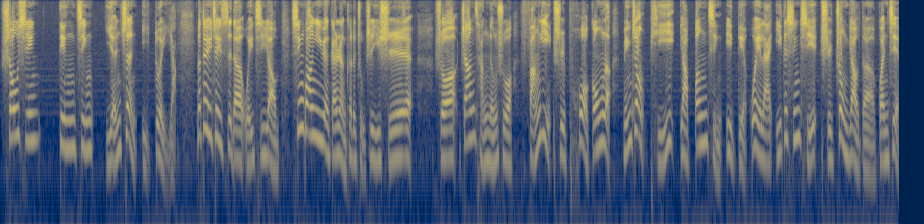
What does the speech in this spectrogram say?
收心盯紧，严阵以对呀。那对于这次的危机哦，星光医院感染科的主治医师说，张长能说。防疫是破功了，民众皮要绷紧一点。未来一个星期是重要的关键，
